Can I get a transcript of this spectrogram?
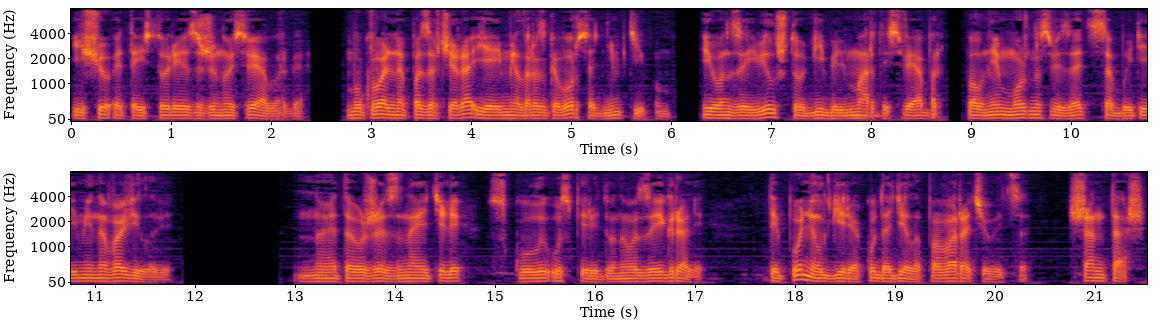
еще эта история с женой Свяборга. Буквально позавчера я имел разговор с одним типом, и он заявил, что гибель Марты Свяборг вполне можно связать с событиями на Вавилове. Но это уже, знаете ли, скулы у Спиридонова заиграли. Ты понял, Гиря, куда дело поворачивается? Шантаж.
